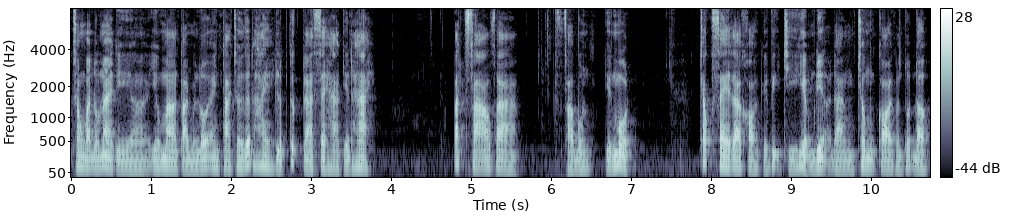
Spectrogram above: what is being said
Trong ván đấu này thì à, yêu ma tại miền lỗi anh ta chơi rất hay, lập tức là xe 2 tiến 2 bắt pháo và pháo 4 tiến 1 chóc xe ra khỏi cái vị trí hiểm địa đang trông coi còn tốt đầu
